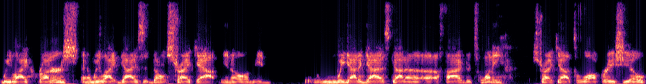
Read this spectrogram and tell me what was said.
we like runners and we like guys that don't strike out. You know, I mean, we got a guy that's got a, a five to 20 strikeout to walk ratio.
